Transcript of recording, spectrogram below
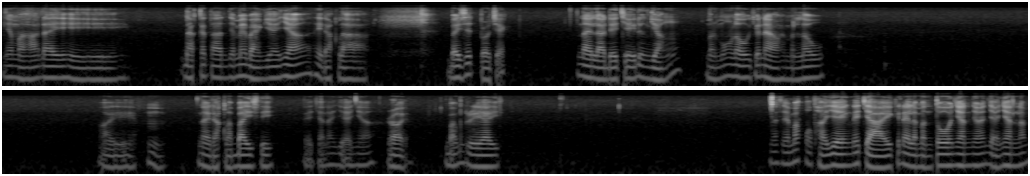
Nhưng mà ở đây thì đặt cái tên cho mấy bạn dễ nhớ thì đặt là basic project. Này là địa chỉ đường dẫn. Mình muốn lưu chỗ nào thì mình lưu. Rồi hmm, này đặt là base đi để cho nó dễ nhớ. Rồi bấm create. Nó sẽ mất một thời gian để chạy. Cái này là mình tua nhanh cho nó chạy nhanh lắm.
